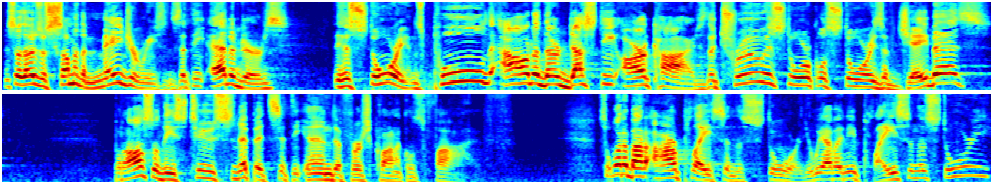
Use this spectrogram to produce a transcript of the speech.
And so, those are some of the major reasons that the editors the historians pulled out of their dusty archives the true historical stories of Jabez, but also these two snippets at the end of 1 Chronicles 5. So, what about our place in the story? Do we have any place in the story?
